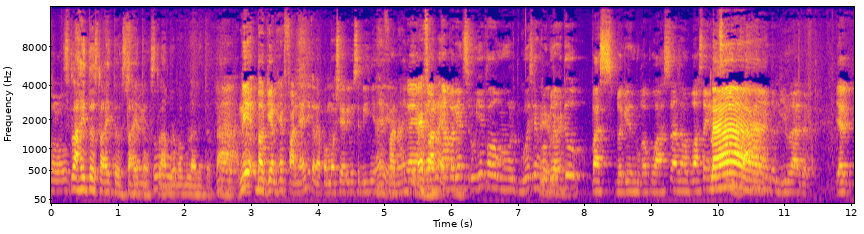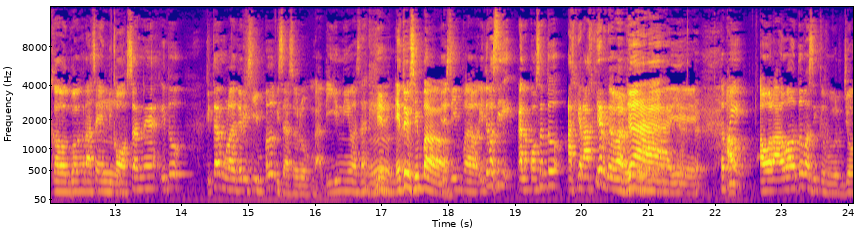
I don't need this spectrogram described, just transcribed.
kalau Setelah itu, setelah itu, setelah itu, itu- setelah berapa bulan itu. Nah, ini bagian have fun aja kali apa mau sharing sedihnya Have aja. yang, yang bagian serunya kalau menurut gue sih yang gue Iya, bilang iya. itu pas bagian buka puasa sama puasa itu Nah. seru banget itu gila tuh. Ya kalau gue ngerasain di kosan ya itu kita mulai dari simple bisa suruh Mbak Tini masakin. Hmm, itu yang simple. Itu simple. Itu pasti anak kosan tuh akhir-akhir tuh baru. Ya, iya. Tapi Aw- awal-awal tuh masih ke Burjo,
